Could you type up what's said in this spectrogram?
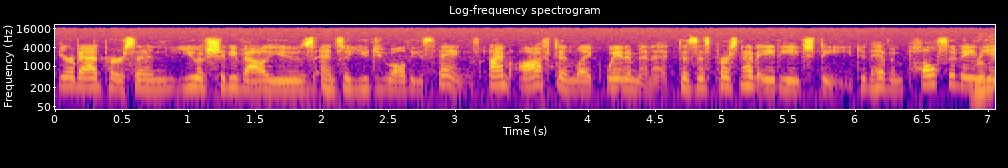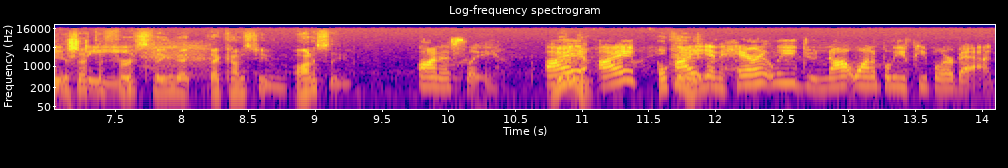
You're a bad person, you have shitty values, and so you do all these things. I'm often like, wait a minute, does this person have ADHD? Do they have impulsive ADHD? really? Is that the first thing that, that comes to you? Honestly? honestly Really? I, I, Okay. I inherently do not want to believe people are bad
